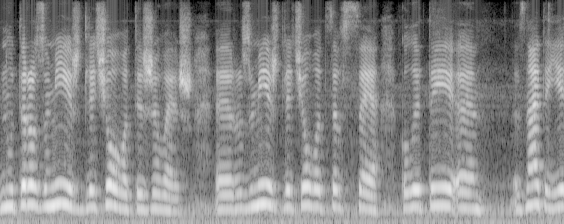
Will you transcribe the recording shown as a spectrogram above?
ну, ти розумієш, для чого ти живеш, е, розумієш, для чого це все. Коли ти. Знаєте, є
